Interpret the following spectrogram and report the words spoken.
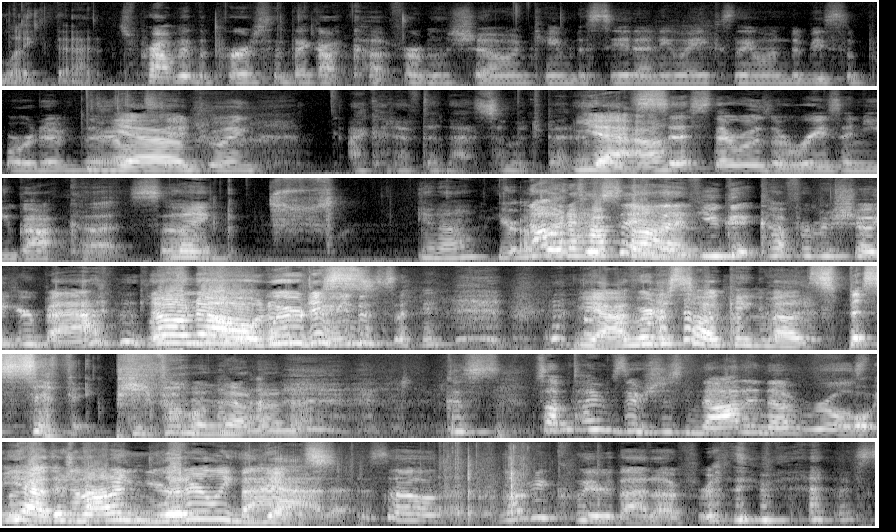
like that. It's probably the person that got cut from the show and came to see it anyway because they wanted to be supportive. They're Yeah. on stage going, I could have done that so much better. Like, Yeah. sis, there was a reason you got cut. So Like, you know, you're not to, to have say fun. that if you get cut from a show, you're bad. That's No, no, I'm were trying just- yeah, we're just talking about specific people. No, no, no. Because sometimes there's just not enough rules. Oh, yeah, there's not mean literally, bad. yes. So let me clear that up really fast.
